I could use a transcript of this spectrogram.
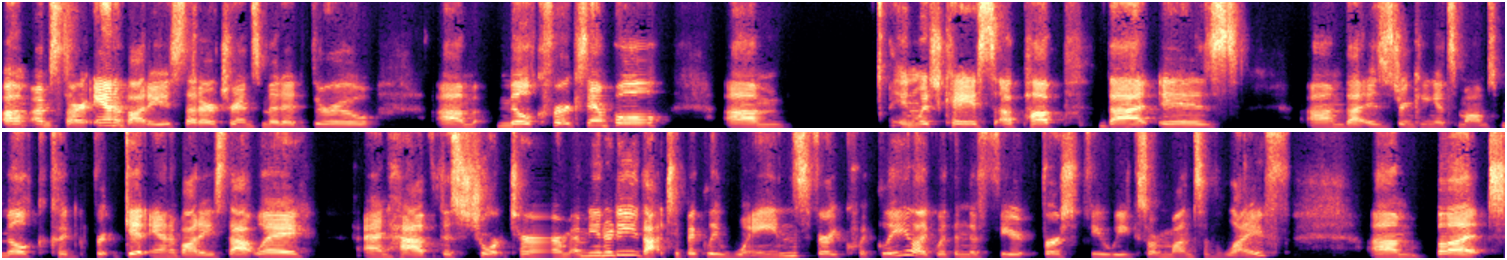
um, I'm sorry, antibodies that are transmitted through um, milk, for example. Um, in which case, a pup that is um, that is drinking its mom's milk could get antibodies that way and have this short-term immunity that typically wanes very quickly, like within the first few weeks or months of life. Um, but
